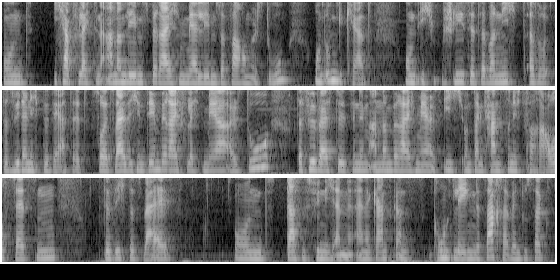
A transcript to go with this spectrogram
Und ich habe vielleicht in anderen Lebensbereichen mehr Lebenserfahrung als du und umgekehrt. Und ich schließe jetzt aber nicht, also das wird ja nicht bewertet. So, jetzt weiß ich in dem Bereich vielleicht mehr als du, dafür weißt du jetzt in dem anderen Bereich mehr als ich und dann kannst du nicht voraussetzen, dass ich das weiß. Und das ist, finde ich, eine, eine ganz, ganz grundlegende Sache. Wenn du sagst,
